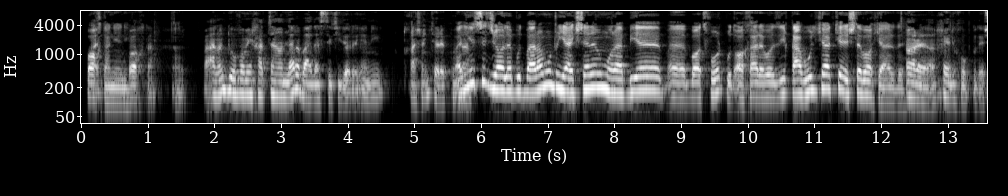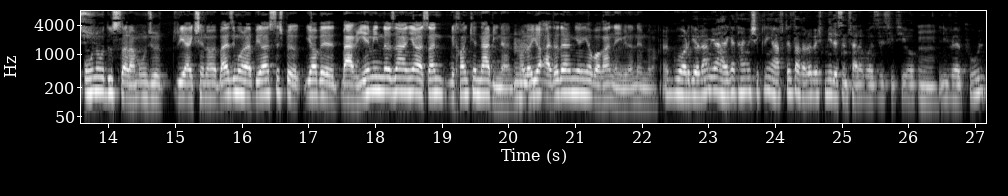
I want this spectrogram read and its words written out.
باختن یعنی. باختن. آره. و الان دومین خط حمله رو بعد از سیتی داره. یعنی قشنگ ترکوندن ولی یه چیز جالب بود برامون reaction اون مربی واتفورد بود آخر بازی. قبول کرد که اشتباه کرده. آره خیلی خوب بودش. اونو دوست دارم اونجور reaction ها. بعضی مربی ها هستش به یا به بقیه میندازن یا اصلا می‌خوان که نبینن. حالا یا ادا در میان یا واقعا نمی‌بینن نمی‌دونم. گواردیولا هم یه حرکت همین شکلی این هفته زد. حالا بهش می‌رسیم سر بازی سیتی و لیورپول.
